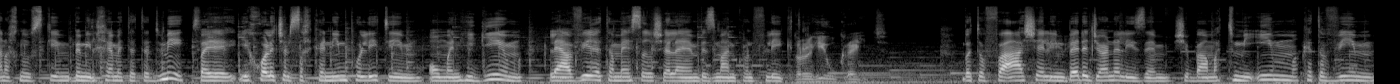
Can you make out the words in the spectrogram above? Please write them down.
אנחנו עוסקים במלחמת התדמית, ביכולת של שחקנים פוליטיים או מנהיגים להעביר את המסר שלהם בזמן קונפליקט. בתופעה של Embedded Journalism, שבה מטמיעים כתבים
